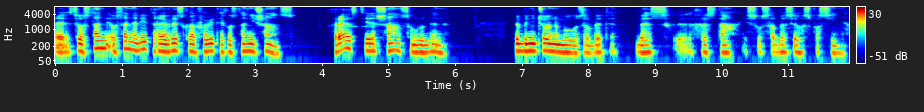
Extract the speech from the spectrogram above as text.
Е, Це остання, остання літера єврейського алфавіту як останній шанс. Хрест є шансом людини. Ви б нічого не могли зробити без е, Христа Ісуса, без Його спасіння.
